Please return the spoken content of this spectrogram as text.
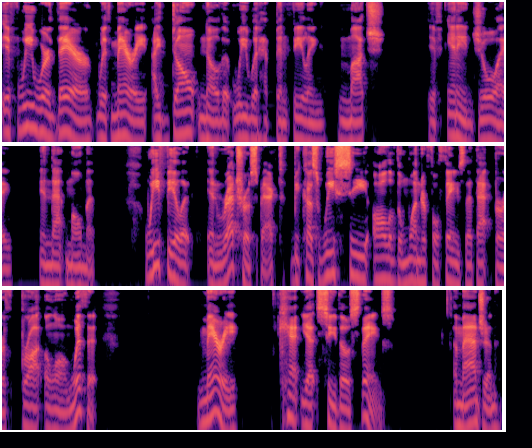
if we were there with Mary, I don't know that we would have been feeling much, if any, joy in that moment. We feel it in retrospect because we see all of the wonderful things that that birth brought along with it. Mary can't yet see those things. Imagine,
